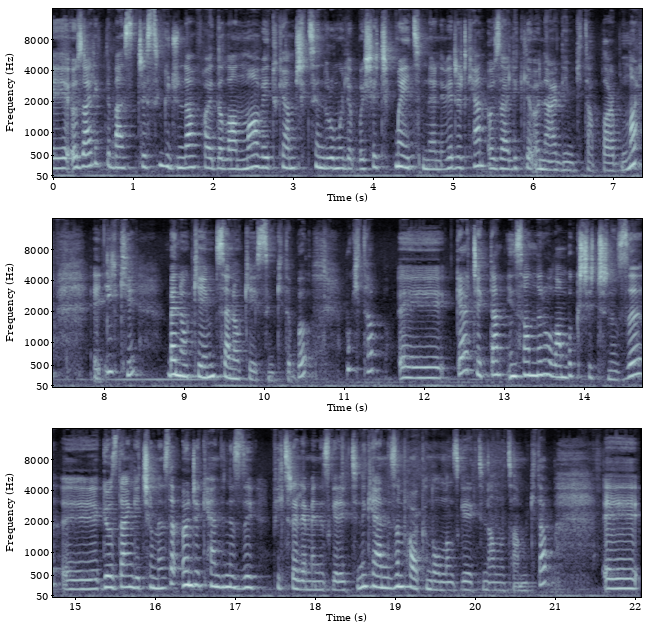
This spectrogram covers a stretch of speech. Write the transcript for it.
Ee, özellikle ben stresin gücünden faydalanma ve tükenmişlik sendromuyla başa çıkma eğitimlerini verirken özellikle önerdiğim kitaplar bunlar. Ee, ilki Ben Okeyim, Sen Okeysin kitabı. Bu kitap e, gerçekten insanlara olan bakış açınızı e, gözden geçirmenizde önce kendinizi filtrelemeniz gerektiğini, kendinizin farkında olmanız gerektiğini anlatan bir kitap. Ee,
